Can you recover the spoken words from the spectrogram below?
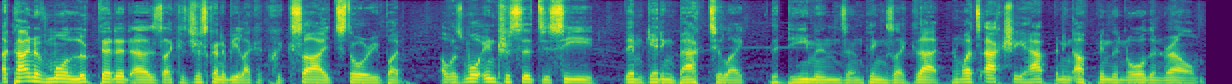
I kind of more looked at it as like it's just going to be like a quick side story, but I was more interested to see them getting back to like the demons and things like that and what's actually happening up in the northern realm.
